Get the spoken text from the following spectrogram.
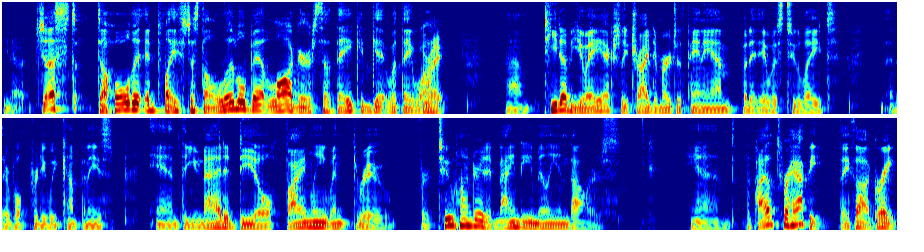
you know, just to hold it in place just a little bit longer so they could get what they want. Right. Um, TWA actually tried to merge with Pan Am, but it, it was too late. They're both pretty weak companies. And the United deal finally went through for $290 million. And the pilots were happy. They thought, great,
